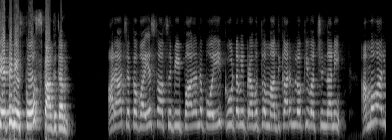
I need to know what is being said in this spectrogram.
జేపీ న్యూస్కు స్వాగతం. అరాచక వైఎస్ఆర్సీపీ పాలన పోయి కూటమి ప్రభుత్వం అధికారంలోకి వచ్చిందని అమ్మవారి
